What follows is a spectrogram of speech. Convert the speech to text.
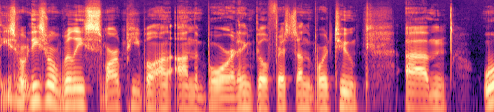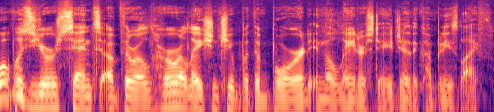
these were these were really smart people on, on the board. I think Bill Frist on the board too. Um, what was your sense of the, her relationship with the board in the later stage of the company's life?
